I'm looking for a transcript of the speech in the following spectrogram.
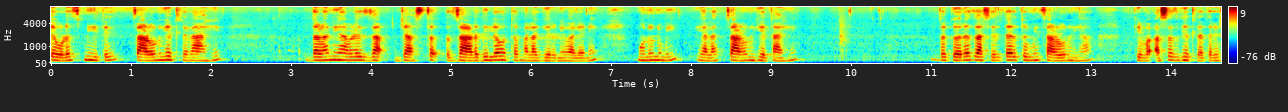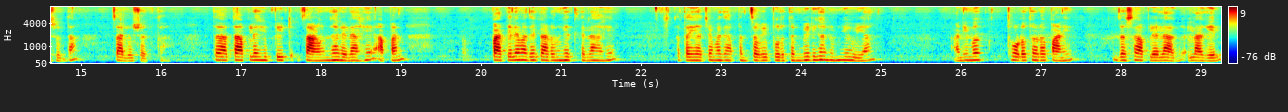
तेवढंच मी इथे चाळून घेतलेलं आहे. दळण यावेळेस जा जास्त जाड दिलं होतं मला गिरणीवाल्याने म्हणून मी याला चाळून घेत आहे. जर गरज असेल तर तुम्ही चाळून घ्या किंवा असंच घेतलं तरीसुद्धा चालू शकता. तर आता आपलं हे पीठ चाळून झालेलं आहे. आपण पातेल्यामध्ये काढून घेतलेलं आहे. आता याच्यामध्ये आपण चवीपुरतं मीठ घालून घेऊया. आणि मग थोडं थोडं पाणी जसं आपल्याला लाग लागेल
